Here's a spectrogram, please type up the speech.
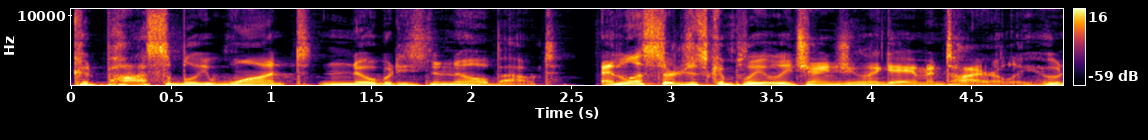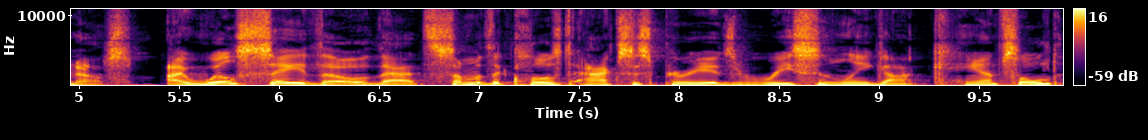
could possibly want nobody to know about. Unless they're just completely changing the game entirely. Who knows? I will say, though, that some of the closed access periods recently got canceled,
